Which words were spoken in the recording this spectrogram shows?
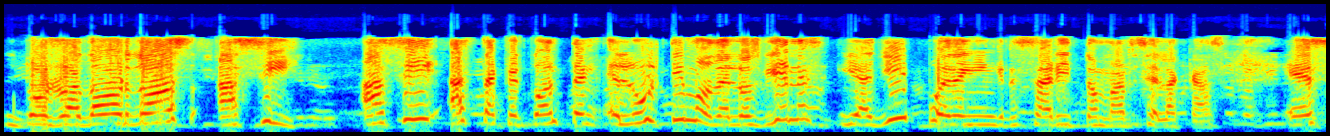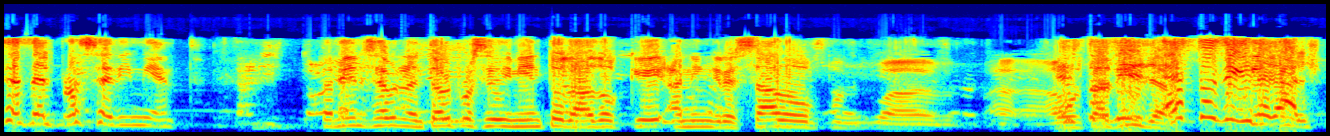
borrador 2, así, así hasta que conten el último de los bienes y allí pueden ingresar y tomarse la casa. Ese es el procedimiento. También se ha implementado el procedimiento dado que han ingresado pues, a, a esto, esto es ilegal.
